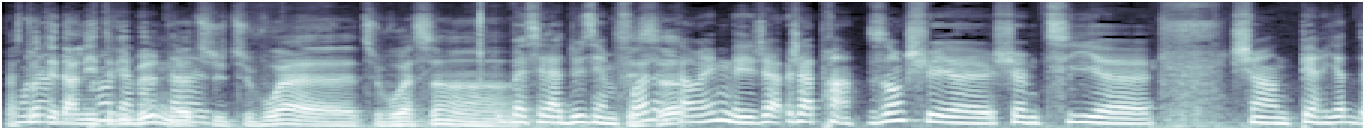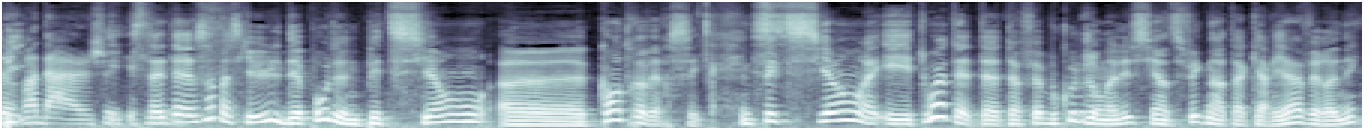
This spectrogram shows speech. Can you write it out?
Parce que toi, tu es en dans les tribunes, là, tu, tu, vois, euh, tu vois ça en... Ben, c'est la deuxième fois, là, quand même, mais j'a- j'apprends. Disons que je suis, euh, je suis un petit, euh, je suis en période de Puis, rodage. C'est intéressant parce qu'il y a eu le dépôt d'une pétition controversée. Une pétition, et toi, tu as, fait beaucoup de scientifiques dans ta carrière, Véronique,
